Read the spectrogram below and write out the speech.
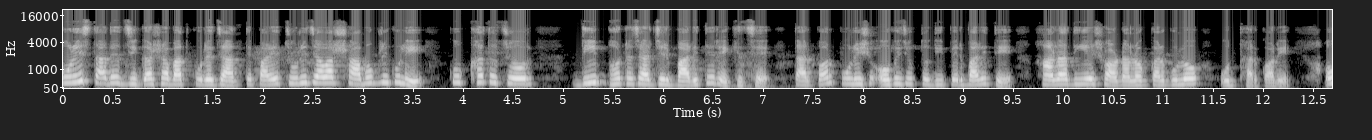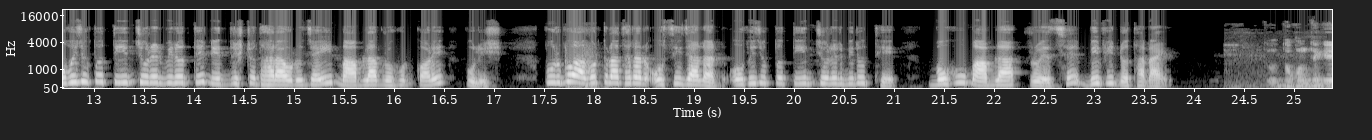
পুলিশ তাদের জিজ্ঞাসাবাদ করে জানতে পারে, চুরি যাওয়ার সামগ্রীগুলি কুখ্যাত চোর দীপ ভট্টাচার্যের বাড়িতে রেখেছে। তারপর পুলিশ অভিযুক্ত দ্বীপের বাড়িতে হানা দিয়ে স্বর্ণালঙ্কারগুলো উদ্ধার করে। অভিযুক্ত তিন চোরের বিরুদ্ধে নির্দিষ্ট ধারা অনুযায়ী মামলা গ্রহণ করে পুলিশ। পূর্ব আগরতলা থানার ওসি জানান, অভিযুক্ত তিন চোরের বিরুদ্ধে বহু মামলা রয়েছে বিভিন্ন থানায়। তো তখন থেকে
